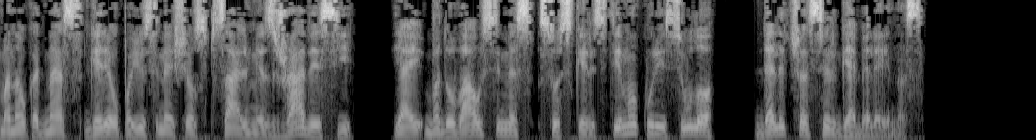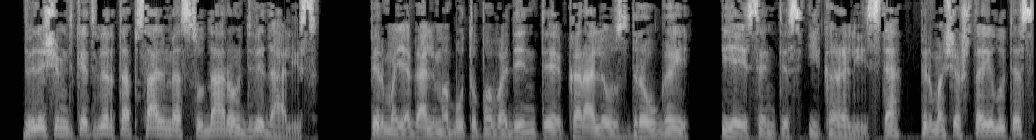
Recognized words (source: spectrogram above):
Manau, kad mes geriau pajusime šios psalmės žavesį, jei vadovausimės suskirstimu, kurį siūlo Deličas ir Gebeleinas. 24 psalmę sudaro dvi dalys. Pirmąją galima būtų pavadinti karaliaus draugai įeisantis į karalystę, pirma šešta eilutės.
